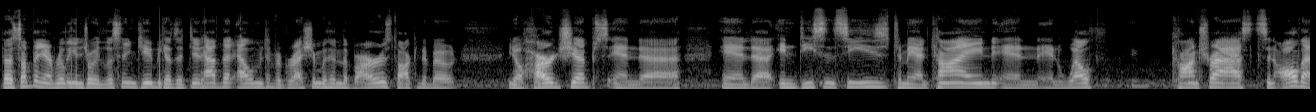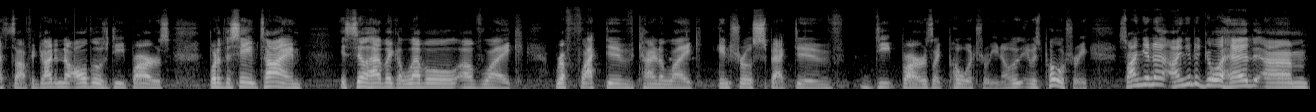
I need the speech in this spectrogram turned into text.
That's something I really enjoyed listening to because it did have that element of aggression within the bars, talking about you know hardships and uh, and uh, indecencies to mankind and and wealth contrasts and all that stuff. It got into all those deep bars, but at the same time, it still had like a level of like reflective, kind of like introspective, deep bars, like poetry. You know, it was poetry. So I'm gonna I'm gonna go ahead. Um,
